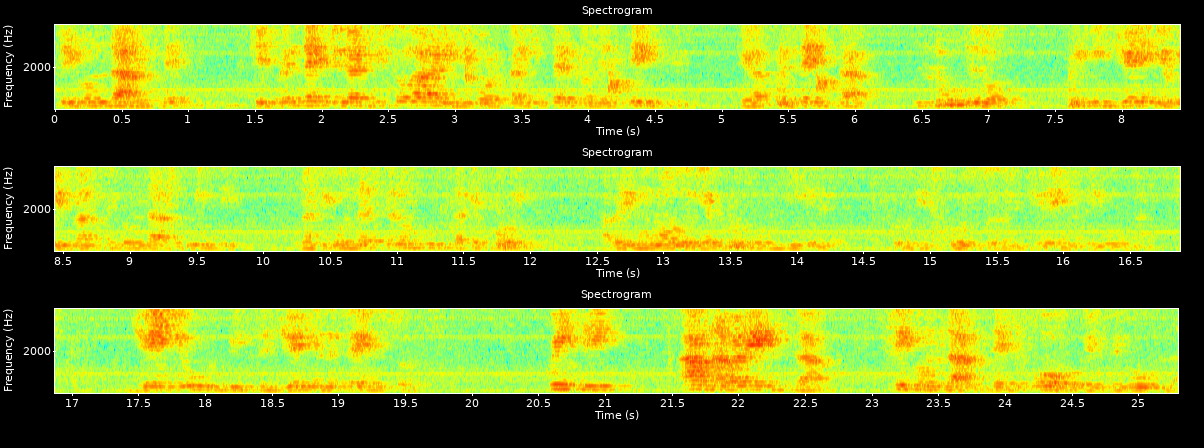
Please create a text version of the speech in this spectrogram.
fecondante che prendendo i raggi solari li porta all'interno del Tempio, che rappresenta l'utero primigenio che va fecondato, quindi una fecondazione occulta che poi avremo modo di approfondire col discorso del genio di Luna. Genio urbis, genio defensor. Quindi ha una valenza fecondante, è il fuoco che feconda,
